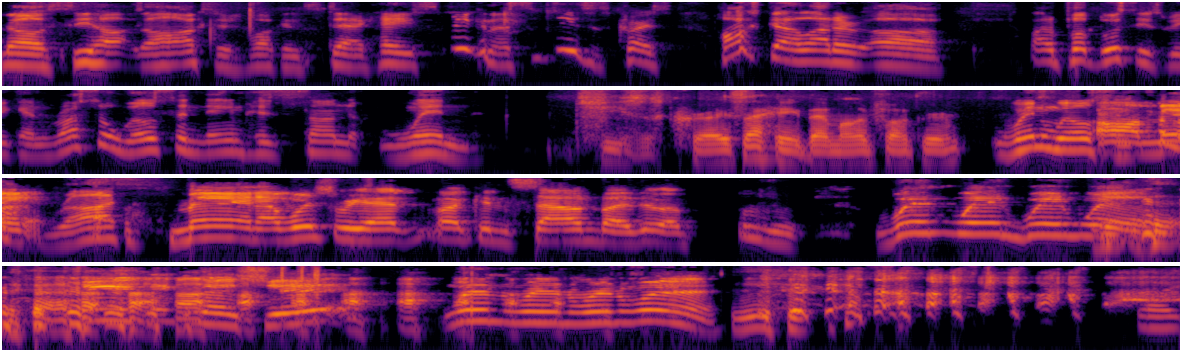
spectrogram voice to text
No, Seahawks. The Hawks are fucking stacked. Hey, speaking of Jesus Christ, Hawks got a lot of uh, a lot of publicity this weekend. Russell Wilson named his son Win. Jesus Christ, I hate that motherfucker. Win Wilson. Oh, Come man. on, Russ. Man, I wish we had fucking sound by the win, win, win, win. Ain't that shit. Win, win, win, win. Like,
